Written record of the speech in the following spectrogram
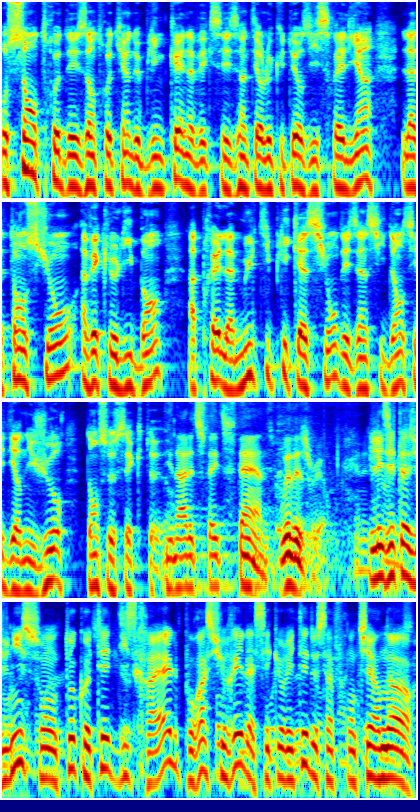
Au centre des entretiens de Blinken avec ses interlocuteurs israéliens, la tension avec le Liban après la multiplication des incidents ces derniers jours dans ce secteur. Les États-Unis sont aux côtés d'Israël pour assurer la sécurité de sa frontière nord.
